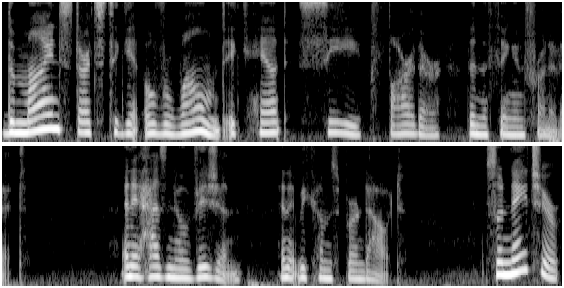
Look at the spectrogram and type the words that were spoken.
the mind starts to get overwhelmed. It can't see farther than the thing in front of it. And it has no vision and it becomes burned out. So nature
